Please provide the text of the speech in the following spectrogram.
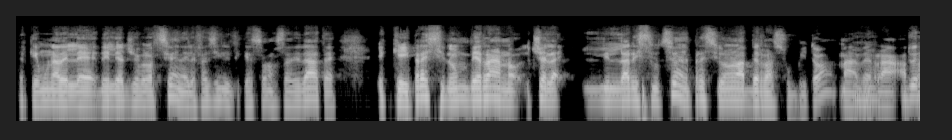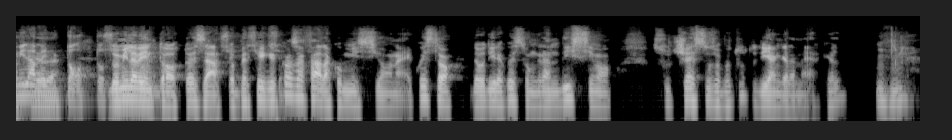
perché una delle, delle, agevolazioni, delle facility che sono state date è che i prestiti non verranno, cioè la, la restituzione del prestito non avverrà subito, ma mm-hmm. avverrà a 2028. 2028, esatto, sì, perché sì, che sì. cosa fa la Commissione? E questo, devo dire, questo è un grandissimo successo soprattutto di Angela Merkel. Mm-hmm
